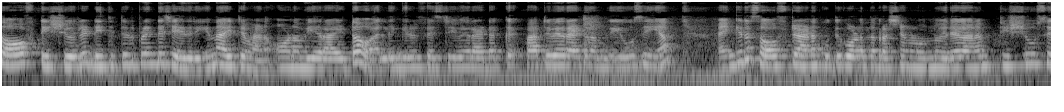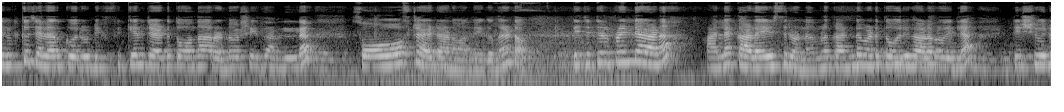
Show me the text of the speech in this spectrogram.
സോഫ്റ്റ് ടിഷ്യൂവിൽ ഡിജിറ്റൽ പ്രിന്റ് ചെയ്തിരിക്കുന്ന ഐറ്റം ആണ്. ഓണം വിയർ ആയിട്ടോ അല്ലെങ്കിൽ ഫെസ്റ്റിവെയർ വെയർ ആയിട്ടൊക്കെ പാർട്ടി വെയർ ആയിട്ട് നമുക്ക് യൂസ് ചെയ്യാം. ഭയങ്കര സോഫ്റ്റ് ആണ് കുത്തിക്കൊള്ളുന്ന പ്രശ്നങ്ങളൊന്നുമില്ല കാരണം ടിഷ്യൂ സിൽക്ക് ചിലർക്ക് ഒരു ഡിഫിക്കൽട്ട് ആയിട്ട് തോന്നാറുണ്ട്. പക്ഷെ ഇത് നല്ല സോഫ്റ്റ് ആയിട്ടാണ് വന്നേക്കുന്നത് കേട്ടോ. ഡിജിറ്റൽ പ്രിന്റ് ആണ്. പല കളേഴ്സിലുണ്ട് നമ്മൾ കണ്ടുമെടുത്ത ഒരു കളറും ഇല്ല. ടിഷ്യൂൽ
